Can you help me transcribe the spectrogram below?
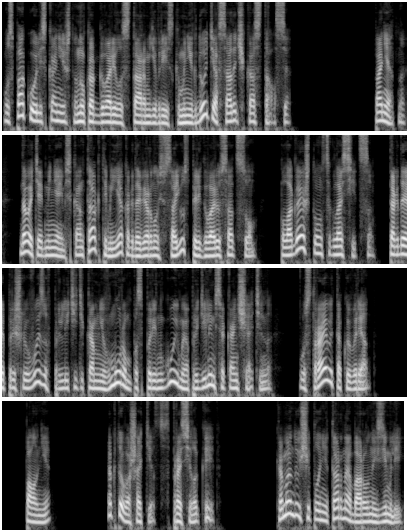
Успокоились, конечно, но, как говорилось в старом еврейском анекдоте, осадочек остался. Понятно. Давайте обменяемся контактами, я, когда вернусь в Союз, переговорю с отцом. Полагаю, что он согласится. Тогда я пришлю вызов, прилетите ко мне в Муром, поспорингуем и определимся окончательно. Устраивает такой вариант? Вполне. А кто ваш отец? Спросила Кейт. Командующий планетарной обороной Земли.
